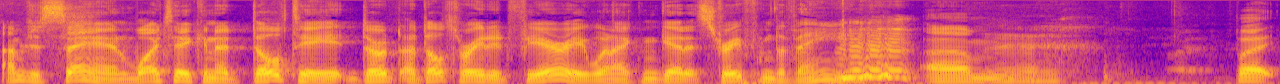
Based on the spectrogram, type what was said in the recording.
I'm just saying, why take an adulterate, adulterated Fieri when I can get it straight from the vein? Um, but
